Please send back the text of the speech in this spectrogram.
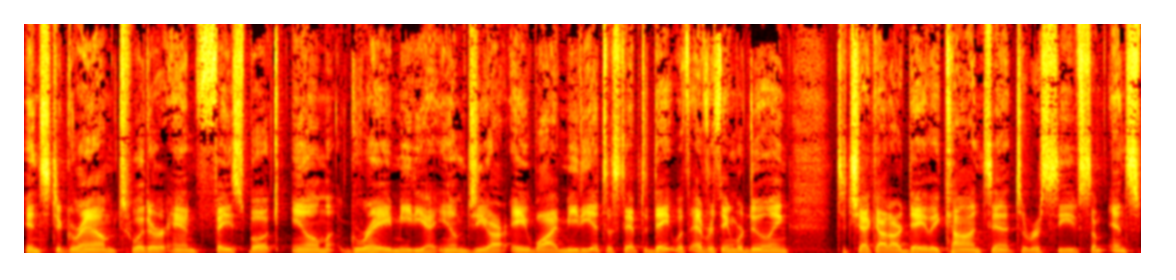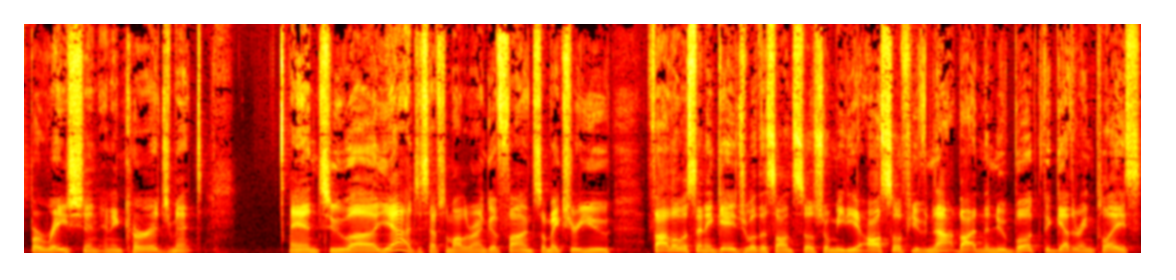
Instagram, Twitter, and Facebook, M Gray Media, M G R A Y Media, to stay up to date with everything we're doing, to check out our daily content, to receive some inspiration and encouragement, and to, uh, yeah, just have some all around good fun. So make sure you follow us and engage with us on social media. Also, if you've not bought the new book, The Gathering Place,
